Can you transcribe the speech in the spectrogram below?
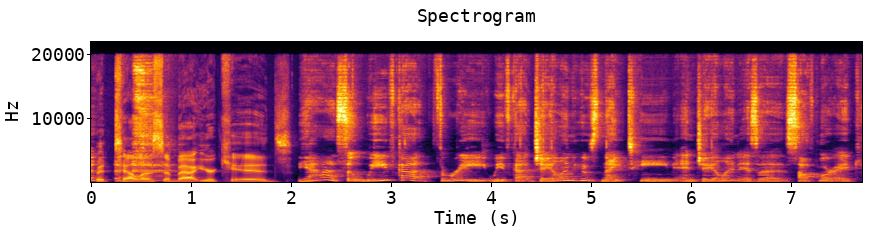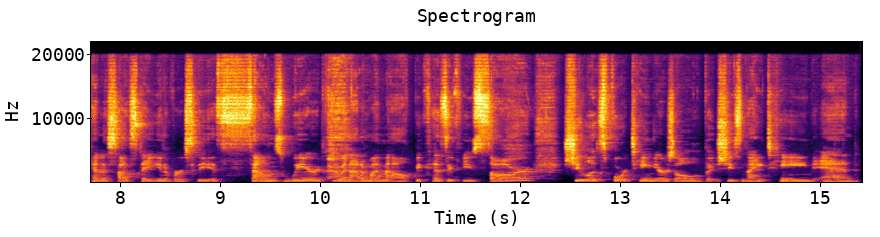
But tell us about your kids. Yeah, so we've got three. We've got Jalen, who's 19, and Jalen is a sophomore at Kennesaw State University. It sounds weird coming out of my mouth because if you saw her, she looks 14 years old, but she's 19 and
